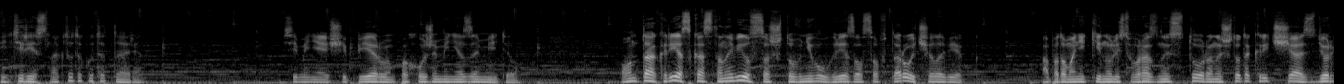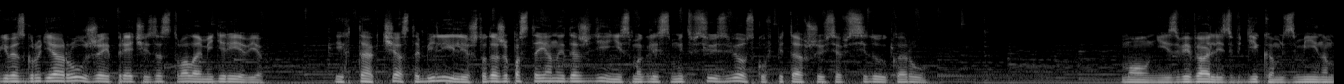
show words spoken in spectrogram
Интересно, а кто такой татарин? Семеняющий первым, похоже, меня заметил. Он так резко остановился, что в него врезался второй человек. А потом они кинулись в разные стороны, что-то крича, сдергивая с груди оружие и прячась за стволами деревьев. Их так часто белили, что даже постоянные дожди не смогли смыть всю звездку, впитавшуюся в седую кору. Молнии извивались в диком змеином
